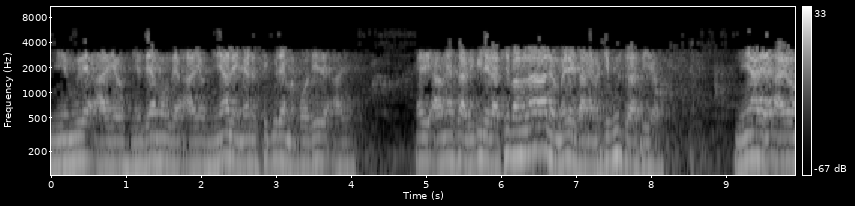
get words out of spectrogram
မြင်မှုတဲ့အာယုံမြင်စရာမဟုတ်တဲ့အာယုံမြင်ရလိမ့်မယ်လို့စိတ်ကူးထဲမှာပေါ်သေးတဲ့အာယုံအဲဒီအာယုံနဲ့စပြီးကိလေသာဖြစ်ပါမလားလို့မဲလိုက်တာနဲ့မဖြစ်ဘူးဆိုတာသိတော့မြင်ရတဲ့အာယုံ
